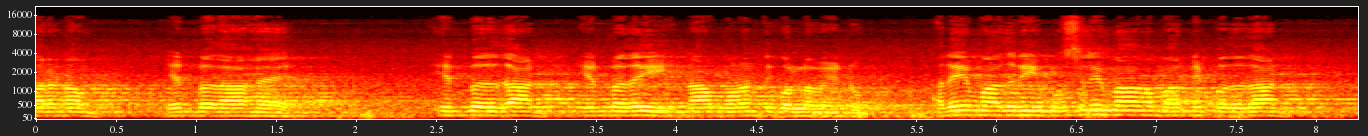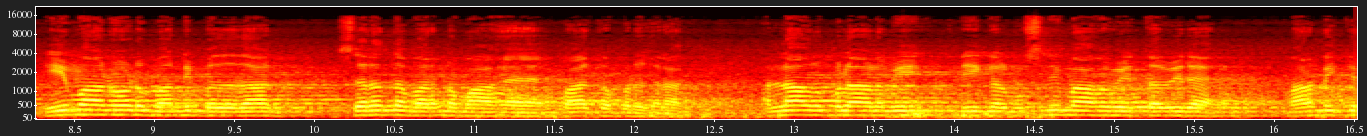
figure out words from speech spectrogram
மரணம் என்பதாக என்பதுதான் என்பதை நாம் உணர்ந்து கொள்ள வேண்டும். அதே மாதிரி முஸ்லீமாக மரணிப்பது தான் ஈமானோடு மரணிப்பது தான் சிறந்த மரணமாக பார்க்கப்படுகிறார் அல்லாஹ் ரபுல்லாலுமே நீங்கள் முஸ்லீமாகவே தவிர மரணிக்க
